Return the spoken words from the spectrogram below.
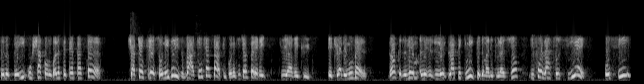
c'est le pays où chaque Congolais, c'est un pasteur. Chacun crée son église. Va à Kinshasa. Tu connais Kinshasa, Eric. Tu y as vécu. Et tu as des nouvelles. Donc, la technique de manipulation, il faut l'associer aussi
